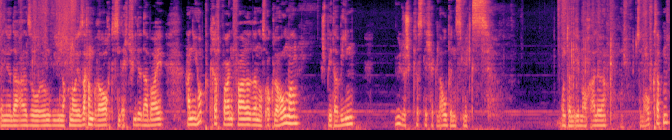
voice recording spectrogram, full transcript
Wenn ihr da also irgendwie noch neue Sachen braucht, es sind echt viele dabei. Honey Hop, Kraftwagenfahrerin aus Oklahoma, später Wien. Jüdisch-christlicher Glaubensmix. Und dann eben auch alle zum Aufklappen.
